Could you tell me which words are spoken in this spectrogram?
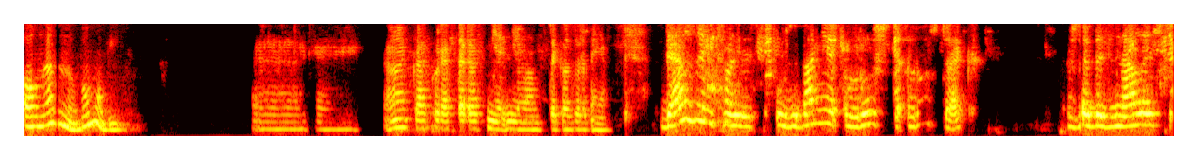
ona znowu mówi. Okej. Okay. Akurat teraz nie, nie mam tego zrobienia. Dowsing to jest używanie różdżek, żeby znaleźć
